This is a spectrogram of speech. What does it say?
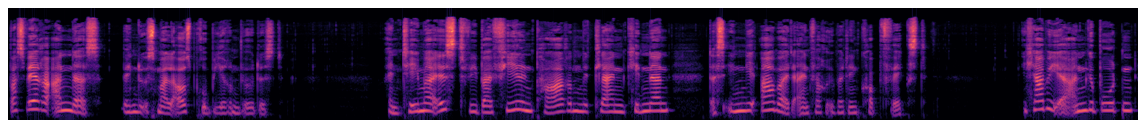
Was wäre anders, wenn du es mal ausprobieren würdest? Ein Thema ist, wie bei vielen Paaren mit kleinen Kindern, dass ihnen die Arbeit einfach über den Kopf wächst. Ich habe ihr angeboten,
